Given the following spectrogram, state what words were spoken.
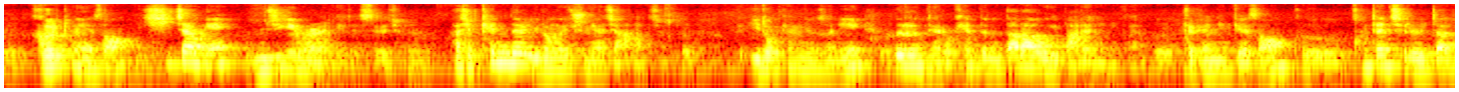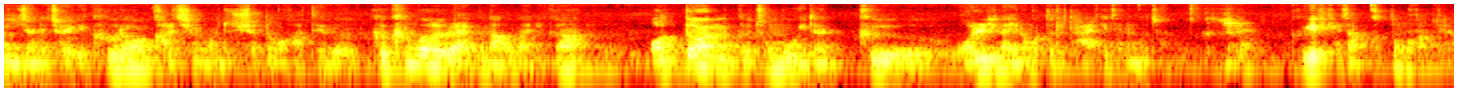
음. 그걸 통해서 이 시장의 움직임을 알게 됐어요. 저는 음. 사실 캔들 이런 게 중요하지 않았죠. 음. 이동 평균선이 음. 흐르는 대로 캔들은 따라오기 마련이니까요. 음. 대표님께서 그 콘텐츠를 짜기 이전에 저에게 그런 가르침을 먼저 주셨던 것 같아요. 음. 그큰 걸 알고 나고 나니까 어떠한 그 종목이든 그 원리나 이런 것들을 다 알게 되는 거죠. 그렇죠. 그게 가장 컸던 것 같아요.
